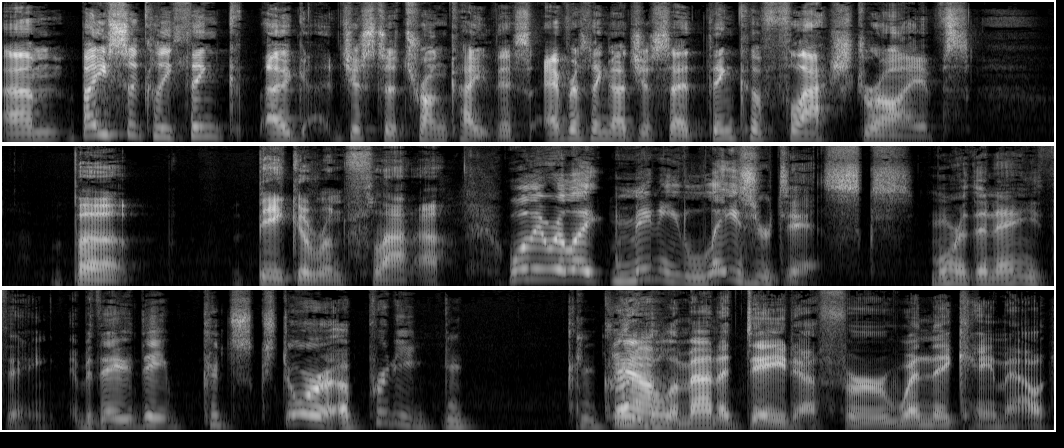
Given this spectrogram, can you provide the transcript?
Um, basically, think uh, just to truncate this, everything I just said. Think of flash drives, but bigger and flatter. Well, they were like mini laser discs more than anything, but they they could store a pretty incredible Yeah. amount of data for when they came out.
